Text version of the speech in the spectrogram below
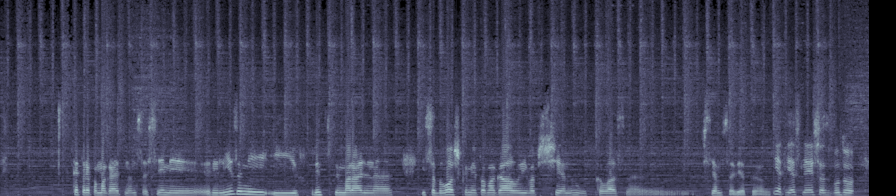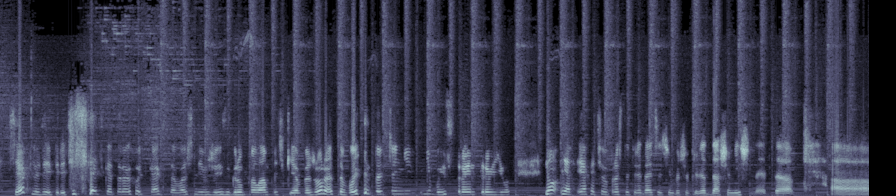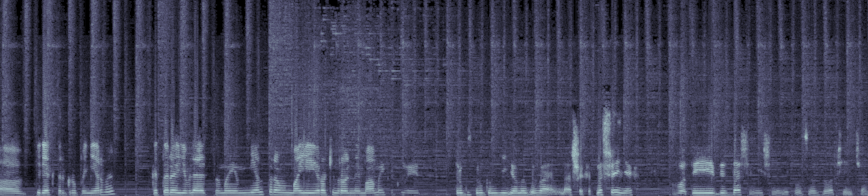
который помогает нам со всеми релизами и, в принципе, морально и с обложками помогал, и вообще, ну, классно всем советую. Нет, если я сейчас буду всех людей перечислять, которые хоть как-то вошли в жизнь группы «Лампочки и абажура», это будет очень не, не быстрое интервью. Но нет, я хочу просто передать очень большой привет Даше Мишиной. Это э, директор группы «Нервы», которая является моим ментором, моей рок-н-ролльной мамой, как мы друг с другом ее называем в наших отношениях. Вот, и без Даши Мишина не получилось бы вообще ничего.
